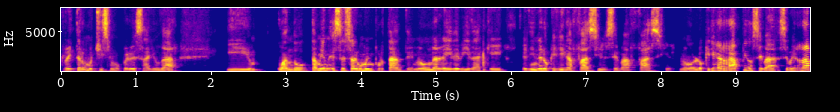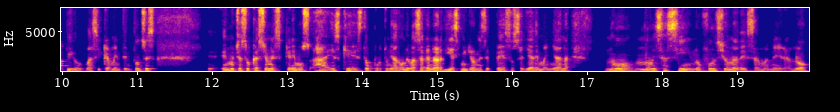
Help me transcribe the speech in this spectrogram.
reitero muchísimo, pero es ayudar. Y cuando también, eso es algo muy importante, ¿no? Una ley de vida, que el dinero que llega fácil se va fácil, ¿no? Lo que llega rápido se va, se va rápido, básicamente. Entonces, en muchas ocasiones queremos, ah, es que esta oportunidad donde vas a ganar 10 millones de pesos el día de mañana, no, no es así, no funciona de esa manera, ¿no?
